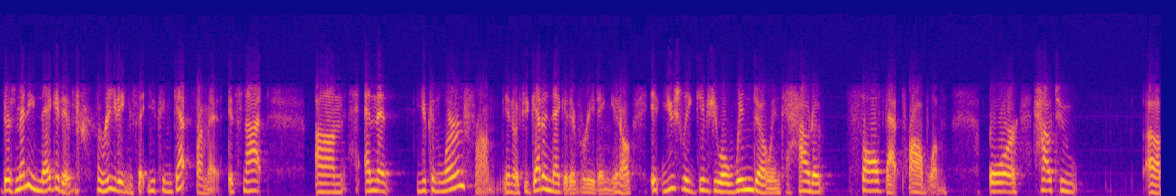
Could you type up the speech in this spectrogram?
there's many negative readings that you can get from it. It's not, um, and that you can learn from. You know, if you get a negative reading, you know, it usually gives you a window into how to solve that problem, or how to uh,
